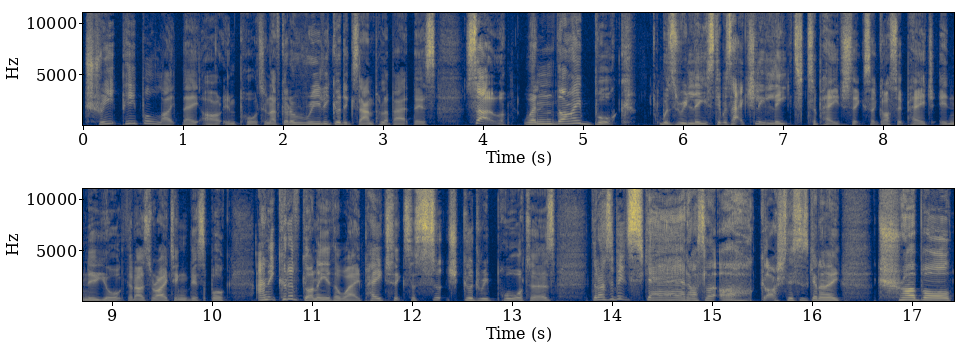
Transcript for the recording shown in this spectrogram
Treat people like they are important. I've got a really good example about this. So, when my book was released, it was actually leaked to Page Six, a gossip page in New York, that I was writing this book, and it could have gone either way. Page Six are such good reporters that I was a bit scared. I was like, oh gosh, this is going to be trouble.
